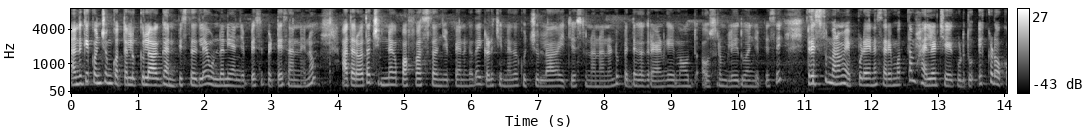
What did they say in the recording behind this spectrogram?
అందుకే కొంచెం కొత్త లుక్ లాగా కనిపిస్తుందిలే ఉండని అని చెప్పేసి పెట్టేశాను నేను. ఆ తర్వాత చిన్నగా పఫ్ వస్తుందని చెప్పాను కదా ఇక్కడ చిన్నగా కుచ్చుల్లాగా ఇచ్చేస్తున్నాను అన్నట్టు పెద్దగా గ్రాండ్గా ఏమో అవసరం లేదు అని చెప్పేసి డ్రెస్ మనం ఎప్పుడైనా సరే మొత్తం హైలైట్ చేయకూడదు. ఎక్కడ ఒక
